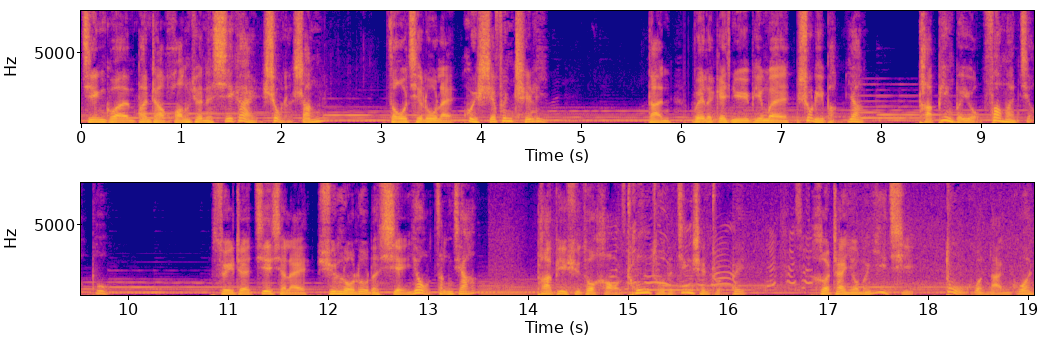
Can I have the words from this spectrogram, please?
尽管班长黄娟的膝盖受了伤，走起路来会十分吃力，但为了给女兵们树立榜样，他并没有放慢脚步。随着接下来巡逻路的险要增加，他必须做好充足的精神准备，和战友们一起渡过难关。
